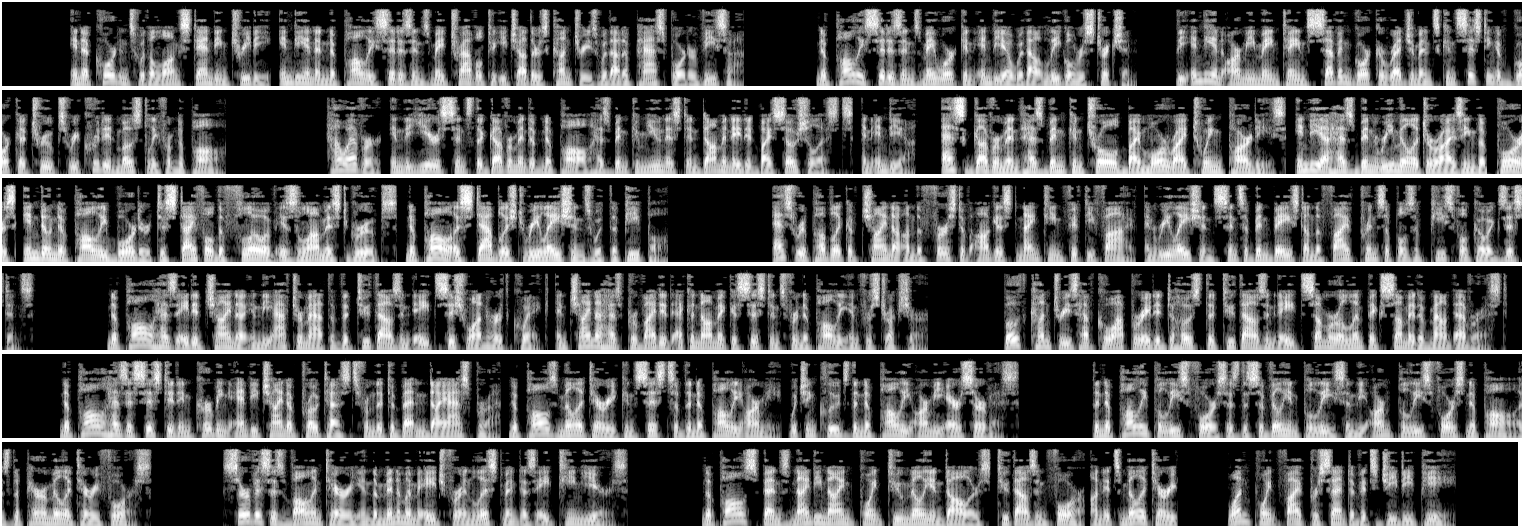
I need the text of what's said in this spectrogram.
In accordance with a long-standing treaty, Indian and Nepali citizens may travel to each other's countries without a passport or visa. Nepali citizens may work in India without legal restriction. The Indian Army maintains seven Gorkha regiments consisting of Gorkha troops recruited mostly from Nepal. However, in the years since the government of Nepal has been communist and dominated by socialists, and India S government has been controlled by more right-wing parties. India has been remilitarizing the porous Indo-Nepali border to stifle the flow of Islamist groups. Nepal established relations with the People's Republic of China on the 1st of August 1955, and relations since have been based on the five principles of peaceful coexistence. Nepal has aided China in the aftermath of the 2008 Sichuan earthquake, and China has provided economic assistance for Nepali infrastructure. Both countries have cooperated to host the 2008 Summer Olympics summit of Mount Everest. Nepal has assisted in curbing anti-China protests from the Tibetan diaspora. Nepal's military consists of the Nepali Army, which includes the Nepali Army Air Service. The Nepali police force is the civilian police and the Armed Police Force Nepal is the paramilitary force. Service is voluntary and the minimum age for enlistment is 18 years. Nepal spends $99.2 million 2004 on its military 1.5% of its GDP.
